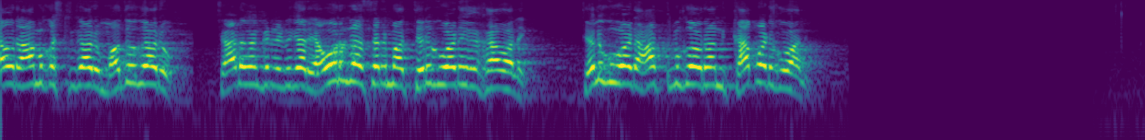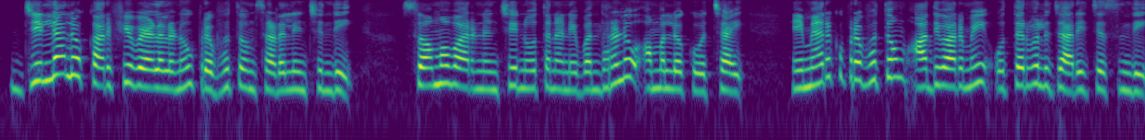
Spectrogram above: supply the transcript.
ఎవరు రామకృష్ణ గారు మధు గారు చాడ వెంకటరెడ్డి గారు ఎవరున్నా సరే మా తెలుగువాడిగా కావాలి. తెలుగువాడి ఆత్మగౌరవాన్ని కాపాడుకోవాలి. జిల్లాలో కర్ఫ్యూ వేళలను ప్రభుత్వం సడలించింది. సోమవారం నుంచి నూతన నిబంధనలు అమల్లోకి వచ్చాయి. ఈ మేరకు ప్రభుత్వం ఆదివారమే ఉత్తర్వులు జారీ చేసింది.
